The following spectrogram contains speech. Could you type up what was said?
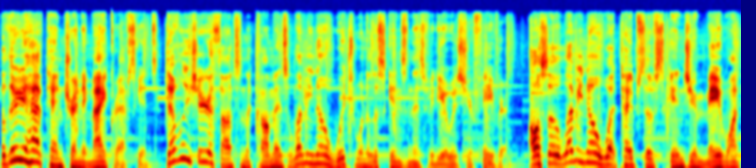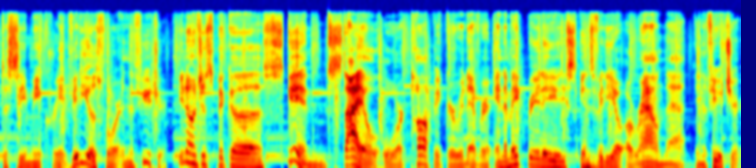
So there you have 10 trending Minecraft skins. Definitely share your thoughts in the comments, let me know which one of the skins in this video is your favorite. Also, let me know what types of skins you may want to see me create videos for in the future. You know, just pick a skin, style, or topic or whatever, and I may create a skins video around that in the future.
